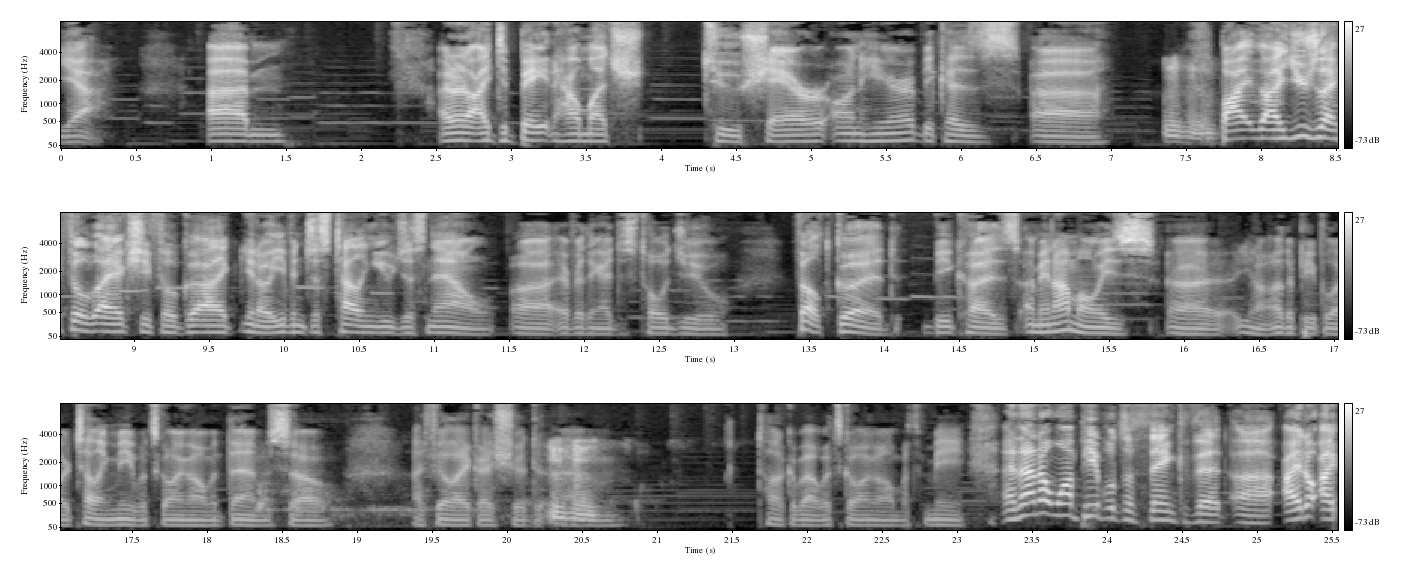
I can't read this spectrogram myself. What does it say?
yeah. Um, I don't know. I debate how much to share on here because uh, hmm But I, I usually I feel I actually feel good. Like you know, even just telling you just now, uh, everything I just told you felt good because I mean I'm always uh, you know other people are telling me what's going on with them, so I feel like I should um, Mhm. talk about what's going on with me. And I don't want people to think that uh, I don't I,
